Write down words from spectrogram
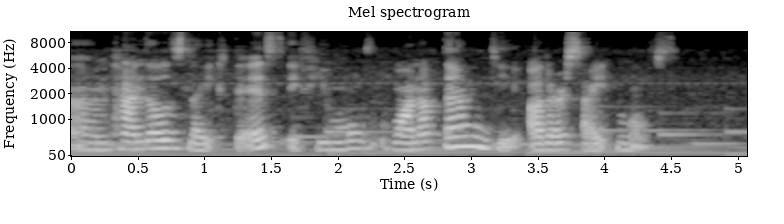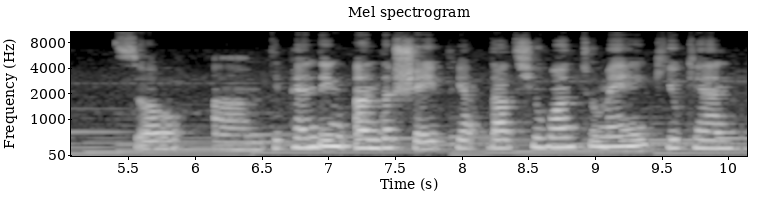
um, handles like this. If you move one of them the other side moves. So um, depending on the shape that you want to make you can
